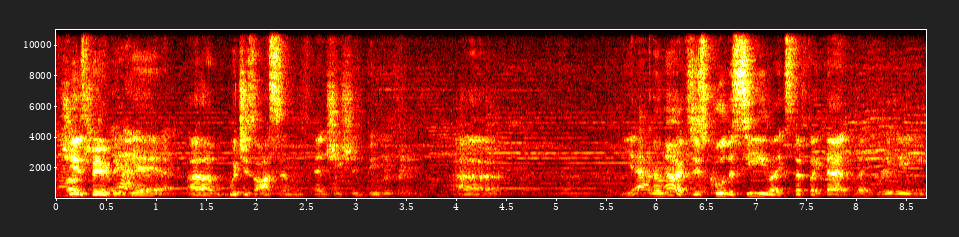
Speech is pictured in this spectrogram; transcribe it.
no? She is very big, Yeah. yeah, yeah, yeah. Um, which is awesome, and she should be. Uh, yeah, I don't know. It's just cool to see like stuff like that, like really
